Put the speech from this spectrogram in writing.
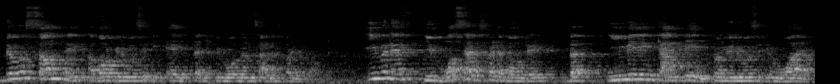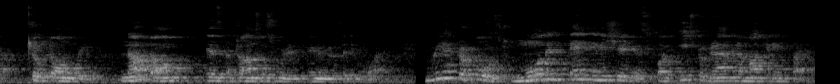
There was something about University X that he wasn't satisfied about. Even if he was satisfied about it, the emailing campaign from University Y took Tom away. Now Tom is a transfer student in University Y. We have proposed more than 10 initiatives for each program in a marketing file.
